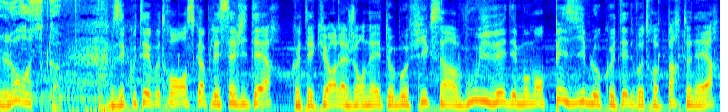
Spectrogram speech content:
L'horoscope. Vous écoutez votre horoscope les Sagittaires. Côté cœur, la journée est au beau fixe. hein. Vous vivez des moments paisibles aux côtés de votre partenaire.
